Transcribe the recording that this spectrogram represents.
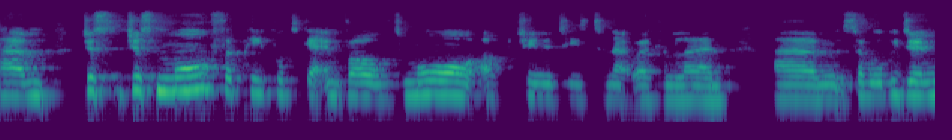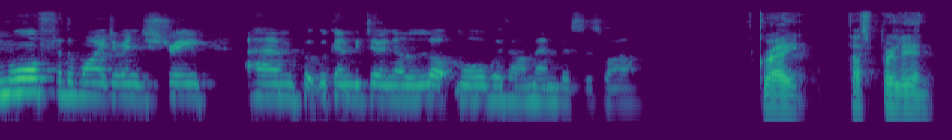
um, just just more for people to get involved, more opportunities to network and learn. Um, so we'll be doing more for the wider industry, um, but we're going to be doing a lot more with our members as well. Great, that's brilliant.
